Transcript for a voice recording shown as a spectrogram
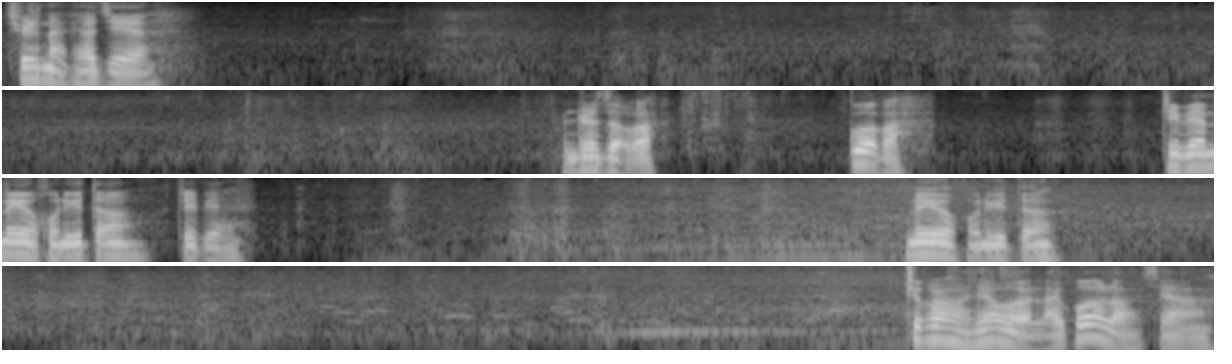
这是哪条街？从这走吧，过吧。这边没有红绿灯，这边没有红绿灯。这块好像我来过了，好像。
